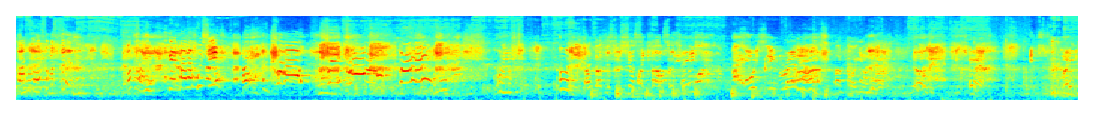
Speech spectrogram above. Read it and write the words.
发生了什么事？怎么可能？给妈妈呼吸！好，快逃！快！ I thought this was just a consultation. Boys seemed ready. I'm going in there. No, you can't. It's too late.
